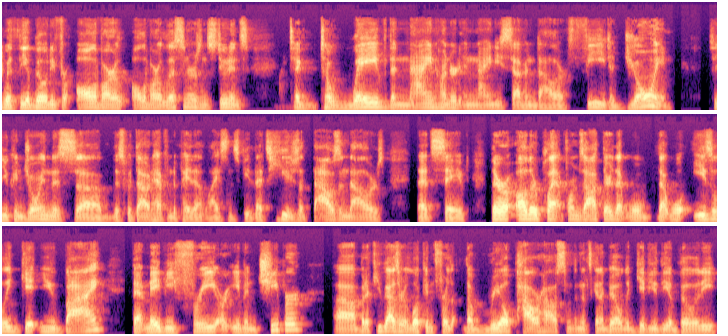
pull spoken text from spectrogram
with the ability for all of our all of our listeners and students to to waive the $997 fee to join. So you can join this uh, this without having to pay that license fee. That's huge. A thousand dollars that's saved there are other platforms out there that will that will easily get you by that may be free or even cheaper uh, but if you guys are looking for the real powerhouse something that's going to be able to give you the ability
